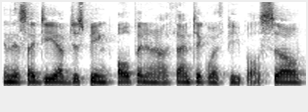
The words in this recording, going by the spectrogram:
in this idea of just being open and authentic with people so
